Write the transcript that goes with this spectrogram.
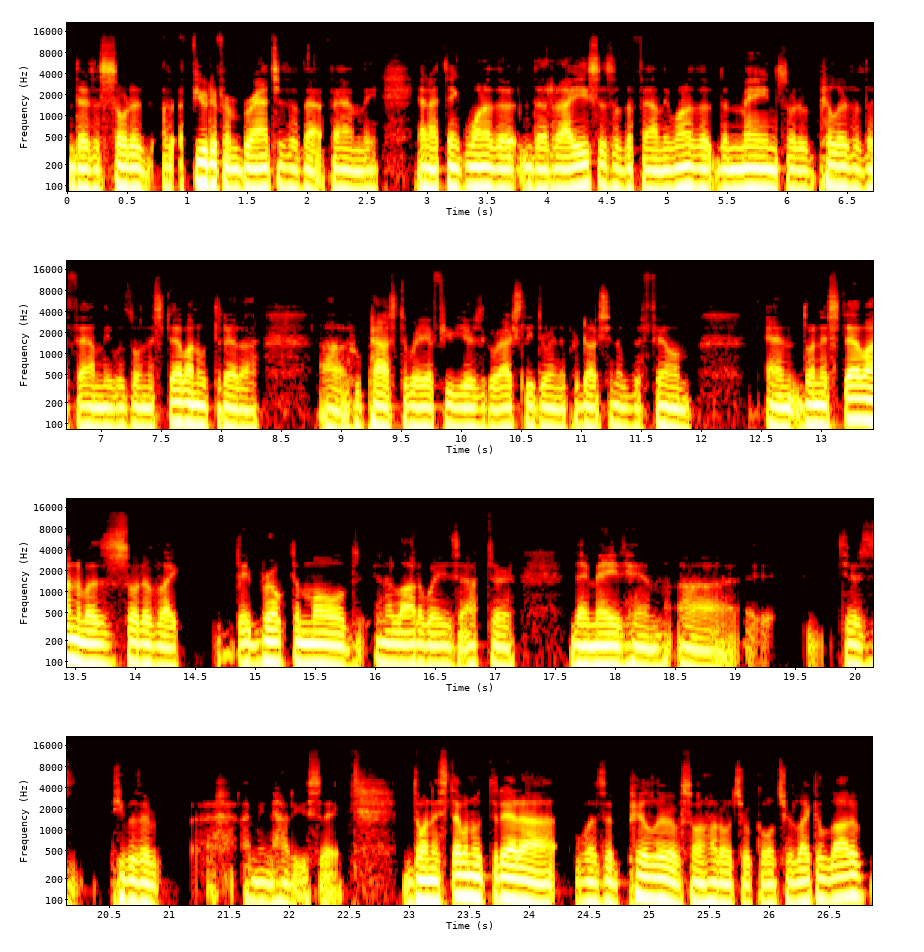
there's a sort of a few different branches of that family. And I think one of the, the raíces of the family, one of the, the main sort of pillars of the family was Don Esteban Utrera, uh, who passed away a few years ago, actually during the production of the film. And Don Esteban was sort of like, they broke the mold in a lot of ways after they made him. Uh, there's he was a I mean, how do you say? Don Esteban Utrera was a pillar of Son Jarocho culture, like a lot of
